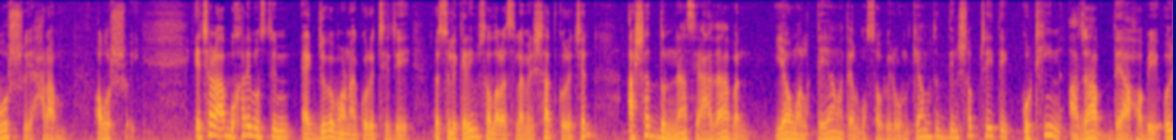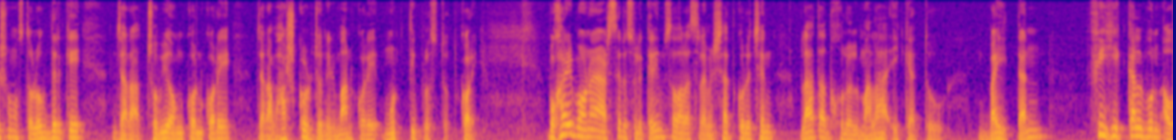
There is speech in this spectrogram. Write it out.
অবশ্যই, হারাম অবশ্যই। এছাড়া বুখারি মুসলিম একযোগে বর্ণনা করেছে যে রসুল করিম সাল্লাহ সাল্লাম ইরশাদ করেছেন আসাদুন্নাসে আদাবান ইয়ামাল কেয়ামত আল মুসাবিরুন। কেয়ামতের দিন সবচাইতে কঠিন আজাব দেয়া হবে ওই সমস্ত লোকদেরকে যারা ছবি অঙ্কন করে, যারা ভাস্কর্য নির্মাণ করে, মূর্তি প্রস্তুত করে। বুখারি বর্ণায় আর্সে রসুল করিম সাল্লাহ সাল্লাম ইরশাদ করেছেন লাতাদ খুলুল মালা ইকাতু বাইতান ফিহি কালবুন আও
